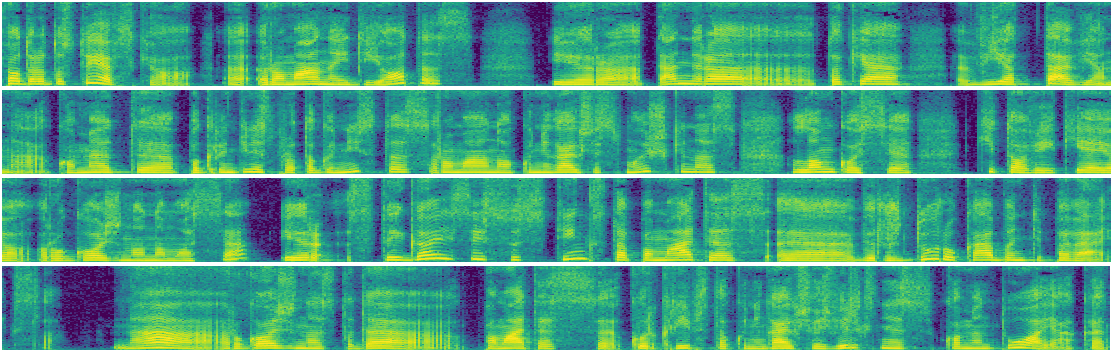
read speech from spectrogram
Fiodoro Dostojevskio e, romaną Idiotas. Ir ten yra tokia vieta viena, kuomet pagrindinis protagonistas romano kunigaikštis Muškinas lankosi kito veikėjo Rogožino namuose ir staiga jisai sustingsta pamatęs e, virš durų kabantį paveikslą. Na, Rogožinas tada, pamatęs, kur krypsta kunigaikščio žvilgsnis, komentuoja, kad,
